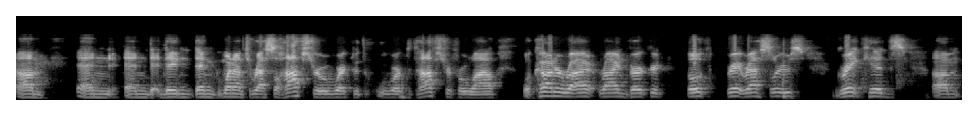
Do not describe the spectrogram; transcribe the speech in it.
Um, and and they then went on to wrestle Hofstra. We worked with we worked with Hofstra for a while. Well, Connor Ryan, Ryan Burkert, both great wrestlers, great kids. Um,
